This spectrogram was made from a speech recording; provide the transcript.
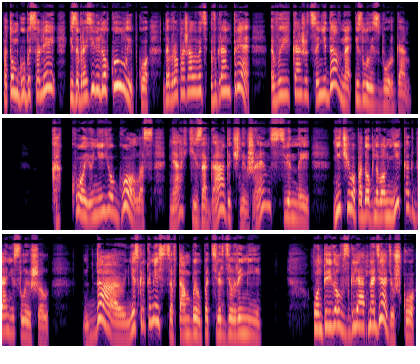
потом губы Солей изобразили легкую улыбку. «Добро пожаловать в Гран-Пре. Вы, кажется, недавно из Луисбурга». Какой у нее голос! Мягкий, загадочный, женственный. Ничего подобного он никогда не слышал. «Да, несколько месяцев там был», — подтвердил Реми. Он перевел взгляд на дядюшку.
